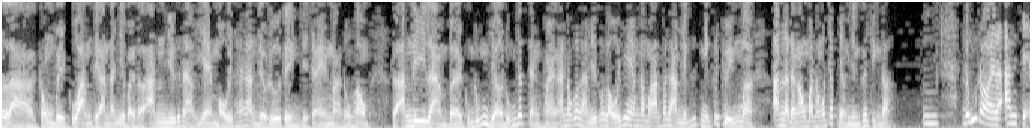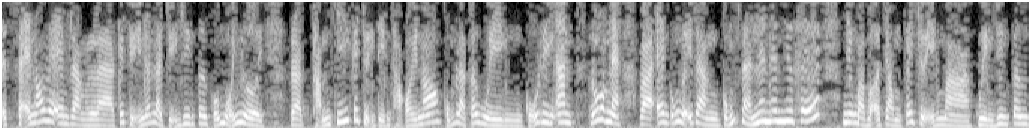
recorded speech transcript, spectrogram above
là công việc của anh thì anh đã như vậy rồi. Anh như thế nào với em mỗi tháng anh đều đưa tiền về cho em mà đúng không? Rồi anh đi làm về cũng đúng giờ đúng giấc đàng hoàng. Anh đâu có làm gì có lỗi với em đâu mà anh phải làm những cái những cái chuyện mà anh là đàn ông anh không có chấp nhận những cái chuyện đó. Ừ, đúng rồi là anh sẽ nói với em rằng là cái chuyện đó là chuyện riêng tư của mỗi người. Rồi thậm chí cái chuyện điện thoại nó cũng là cái quyền của riêng anh đúng không nè? Và em cũng nghĩ rằng cũng là nên nên như thế. Nhưng mà vợ chồng cái chuyện mà quyền riêng tư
